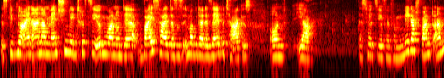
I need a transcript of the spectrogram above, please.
es gibt nur einen anderen Menschen, den trifft sie irgendwann und der weiß halt, dass es immer wieder derselbe Tag ist. Und ja, das hört sich auf jeden Fall mega spannend an.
